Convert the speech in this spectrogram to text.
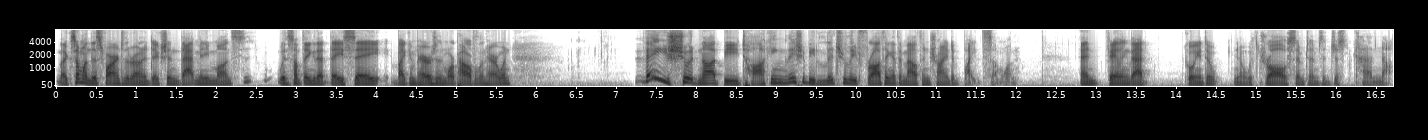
Like someone this far into their own addiction, that many months with something that they say by comparison is more powerful than heroin, they should not be talking. They should be literally frothing at the mouth and trying to bite someone. And failing that, going into, you know, withdrawal symptoms and just kind of not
